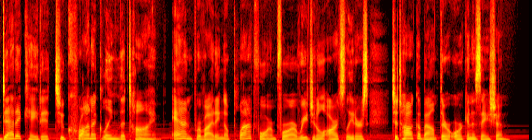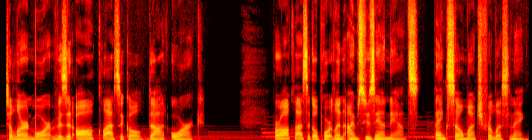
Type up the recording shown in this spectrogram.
dedicated to chronicling the time and providing a platform for our regional arts leaders to talk about their organization. To learn more, visit allclassical.org. For All Classical Portland, I'm Suzanne Nance. Thanks so much for listening.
